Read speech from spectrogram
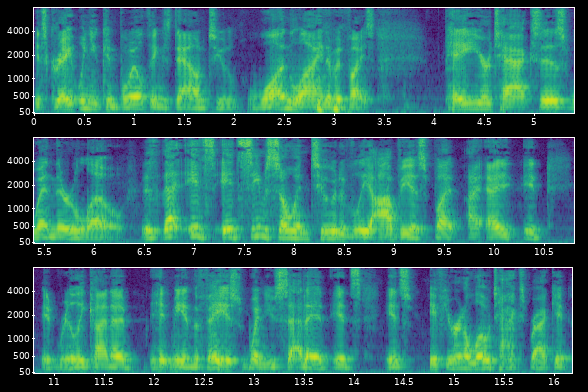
it's great when you can boil things down to one line of advice. Pay your taxes when they're low. That it's it seems so intuitively obvious, but I, I it it really kind of hit me in the face when you said it. It's it's if you're in a low tax bracket,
